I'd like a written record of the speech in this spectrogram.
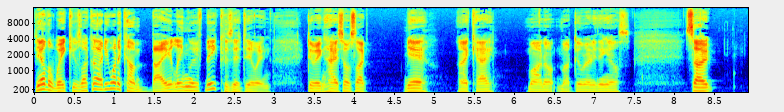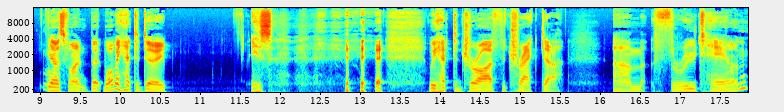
the other week, he was like, "Oh, do you want to come baling with me? Because they're doing doing hay." So I was like, "Yeah, okay, why not? Not doing anything else." So know, it's fine. But what we had to do is we had to drive the tractor um, through town.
